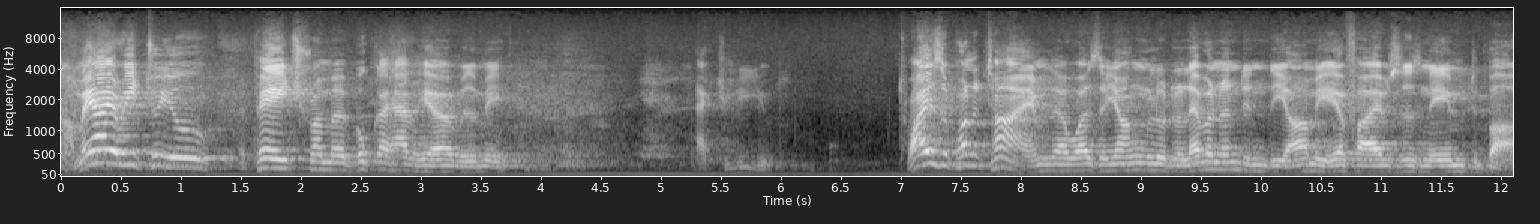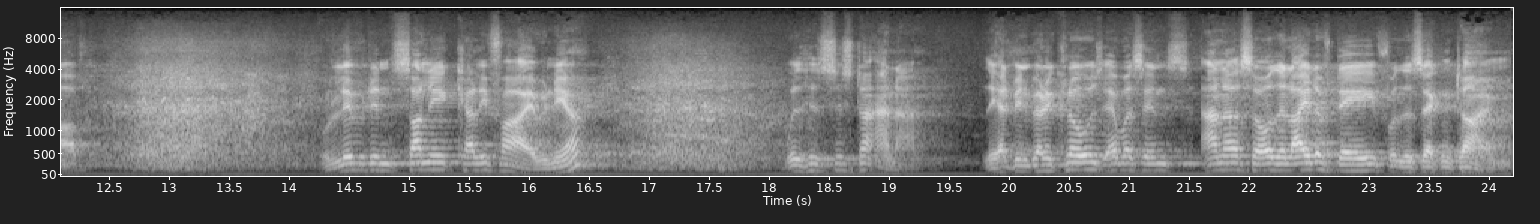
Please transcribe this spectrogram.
now, may I read to you a page from a book I have here with me, actually used. Twice upon a time there was a young little lieutenant in the Army Air Forces named Bob, who lived in sunny California with his sister Anna. They had been very close ever since Anna saw the light of day for the second time.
